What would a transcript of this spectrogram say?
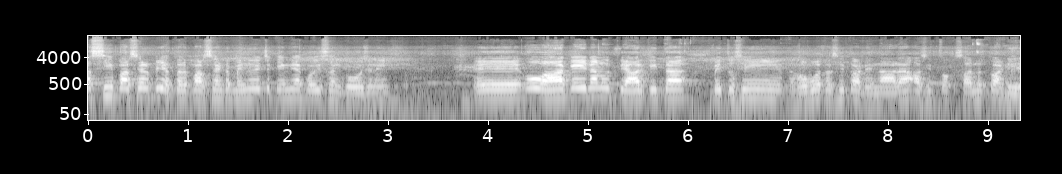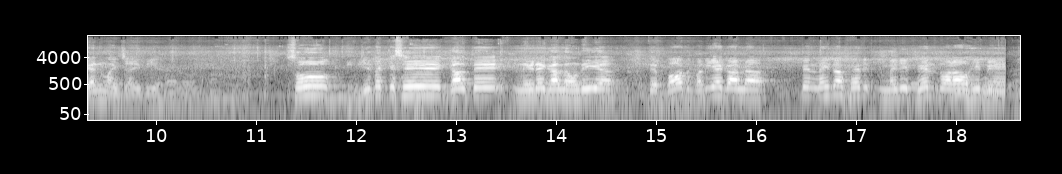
80% 75% ਮੈਨੂੰ ਇਹ ਚ ਕਹਿੰਦਿਆਂ ਕੋਈ ਸੰਕੋਚ ਨਹੀਂ। ਉਹ ਆ ਕੇ ਇਹਨਾਂ ਨੂੰ ਤਿਆਰ ਕੀਤਾ ਵੀ ਤੁਸੀਂ ਹੋਵੋ ਤਾਂ ਅਸੀਂ ਤੁਹਾਡੇ ਨਾਲ ਆ, ਅਸੀਂ ਤੁ- ਸਾਨੂੰ ਤੁਹਾਡੀ ਰਹਿਨਮਾਈ ਚਾਹੀਦੀ ਹੈ ਸੋ ਜੇ ਤਾਂ ਕਿਸੇ ਗੱਲ ਤੇ ਨੇੜੇ ਗੱਲ ਆਉਂਦੀ ਆ ਤੇ ਬਹੁਤ ਵਧੀਆ ਗੱਲ ਆ, ਤੇ ਨਹੀਂ ਤਾਂ ਫਿਰ ਮੇਰੀ ਫਿਰ ਦੁਬਾਰਾ ਉਹੀ ਬੇਨਤੀ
